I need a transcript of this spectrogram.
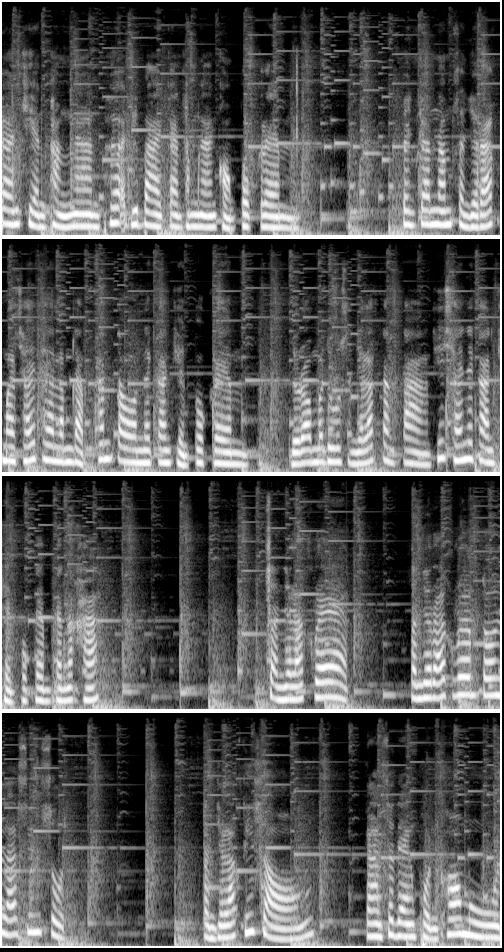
การเขียนผังงานเพื่ออธิบายการทำงานของโปรแกรม เป็นการนำสัญลักษณ์มาใช้แทนลำดับขั้นตอนในการเขียนโปรแกรม เดี๋ยวเรามาดูสัญลักษณ์ต่างๆ ที่ใช้ในการเขียนโปรแกรมกันนะคะ สัญลักษณ์แรก สัญลักษณ์เริ่มต้นและสิ้นสุด สัญลักษณ์ที่ 2 การแสดงผลข้อมูล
